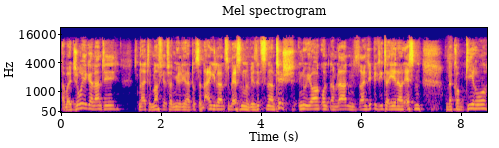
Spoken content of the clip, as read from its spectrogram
Aber Joey Galante, ist eine alte Mafia-Familie, hat uns dann eingeladen zum Essen und wir sitzen am Tisch in New York unten am Laden, sein Lieblingsitaliener und essen und dann kommt Gero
